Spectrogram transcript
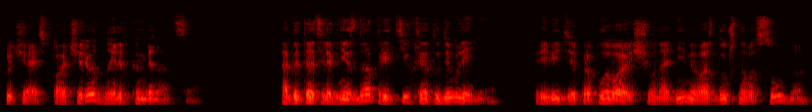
включаясь поочередно или в комбинации. Обитатели гнезда притихли от удивления при виде проплывающего над ними воздушного судна,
